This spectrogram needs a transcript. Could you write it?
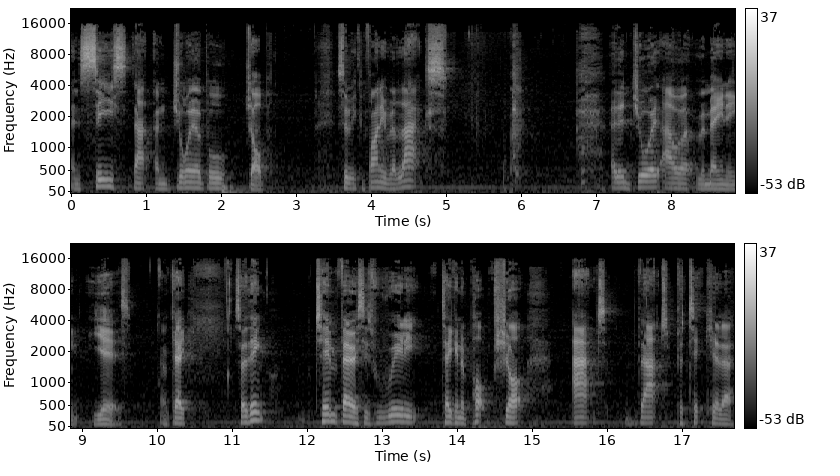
and cease that enjoyable job. So we can finally relax and enjoy our remaining years. Okay? So I think Tim Ferriss is really taking a pop shot at that particular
